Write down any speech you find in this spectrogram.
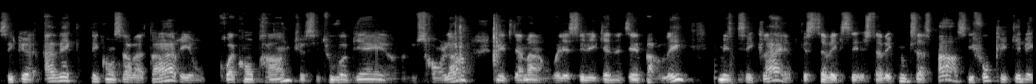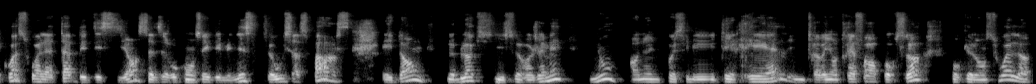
c'est qu'avec les conservateurs, et on croit comprendre que si tout va bien, euh, nous serons là, mais évidemment, on va laisser les Canadiens parler, mais c'est clair que c'est avec, nous que ça se passe. Il faut que les Québécois soient à la table des décisions, c'est-à-dire au Conseil des ministres, où ça se passe. Et donc, le Bloc, ne sera jamais. Nous, on a une possibilité réelle, et nous travaillons très fort pour ça, pour que l'on soit là.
